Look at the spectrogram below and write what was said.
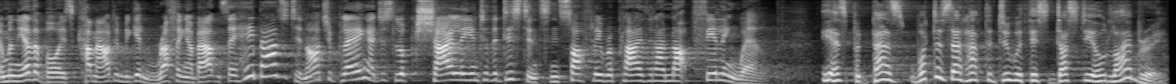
And when the other boys come out and begin roughing about and say, Hey, Basilton, aren't you playing? I just look shyly into the distance and softly reply that I'm not feeling well. Yes, but Baz, what does that have to do with this dusty old library?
